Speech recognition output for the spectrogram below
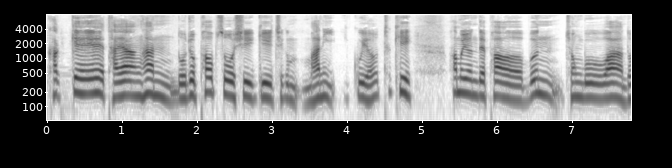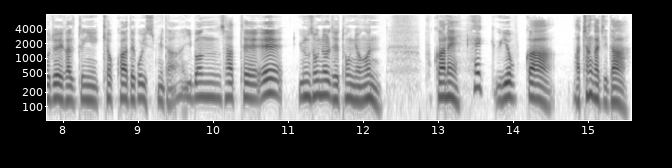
각계의 다양한 노조 파업 소식이 지금 많이 있고요. 특히 화물연대 파업은 정부와 노조의 갈등이 격화되고 있습니다. 이번 사태에 윤석열 대통령은 북한의 핵 위협과 마찬가지다.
